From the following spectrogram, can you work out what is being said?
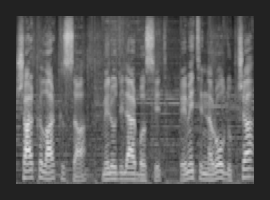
Şarkılar kısa, melodiler basit ve metinler oldukça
